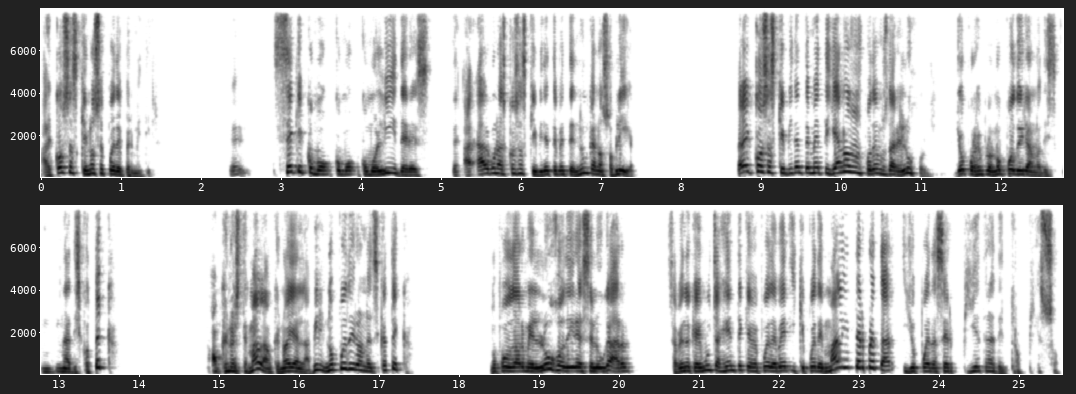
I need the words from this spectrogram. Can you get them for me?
hay cosas que no se puede permitir. Eh, sé que como, como, como líderes hay algunas cosas que evidentemente nunca nos obligan. Pero hay cosas que evidentemente ya no nos podemos dar el lujo. Yo, por ejemplo, no puedo ir a una, discoteca. Aunque no esté mal, aunque no haya en la Biblia, no puedo ir a una discoteca. No puedo darme el lujo de ir a ese lugar sabiendo que hay mucha gente que me puede ver y que puede malinterpretar y yo pueda ser piedra de tropiezo.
